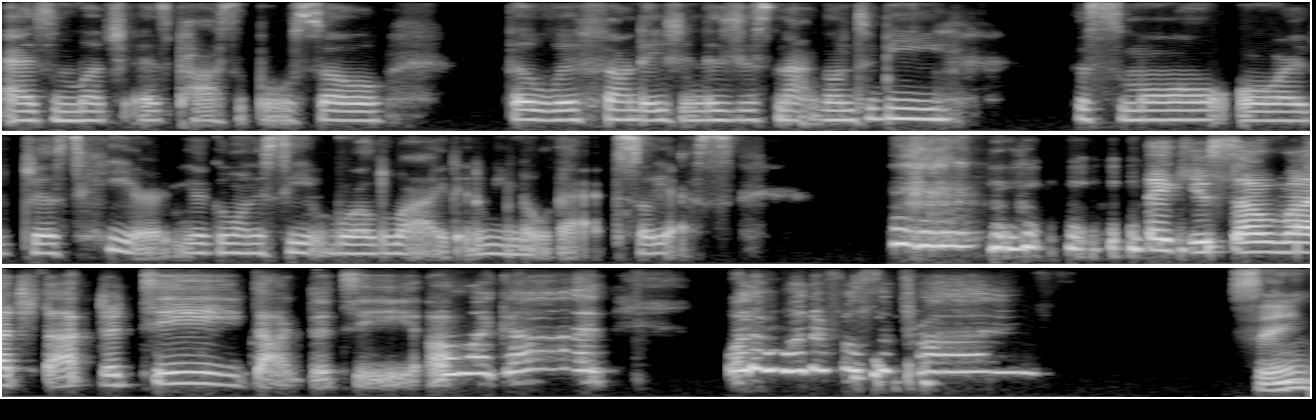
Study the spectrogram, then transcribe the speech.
as much as possible. So the WIF Foundation is just not going to be the small or just here. You're going to see it worldwide and we know that. So yes. Thank you so much dr t dr t. Oh my god. What a wonderful surprise See,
